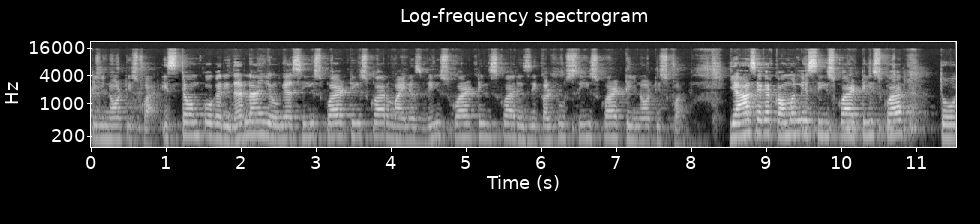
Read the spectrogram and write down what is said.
T naught square इस टर्म को अगर इधर लाएँ, ये हो गया C square T square minus V square T square is equal to C square T naught square यहाँ से अगर कॉमन ले सी स्क्वायर टी स्क्वायर तो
